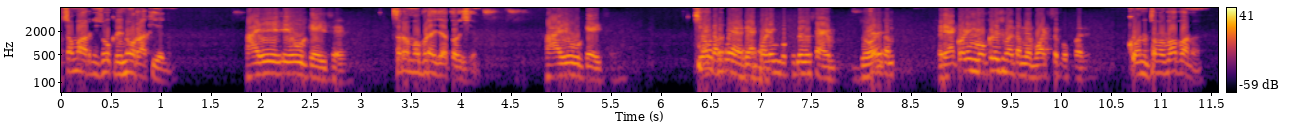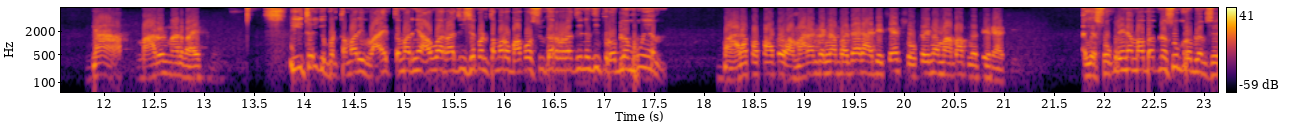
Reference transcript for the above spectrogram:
સમારની છોકરી નો રાખીએ હા એ એવું કહે છે. તરમ અભડાઈ જતો છે હા એવું કહે છે. કેવો તમે રેકોર્ડિંગ મોકલ્યું સાહેબ. જો તમે રેકોર્ડિંગ મોકલીશ મેં તમને WhatsApp ઉપર. કોણ? તમારા બાપાનો? ના મારું મારા વાઈફ ઈ થઈ ગયું પણ તમારી વાઈફ તમારી આવવા રાજી છે પણ તમારો બાપો સ્વીકારવા રાજી નથી. પ્રોબ્લેમ હું એમ? મારા પપ્પા તો અમારા ઘરના બધા રાજી છે છોકરીના મા બાપ નથી રાજી. એટલે છોકરીના મા બાપનો શું પ્રોબ્લેમ છે?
